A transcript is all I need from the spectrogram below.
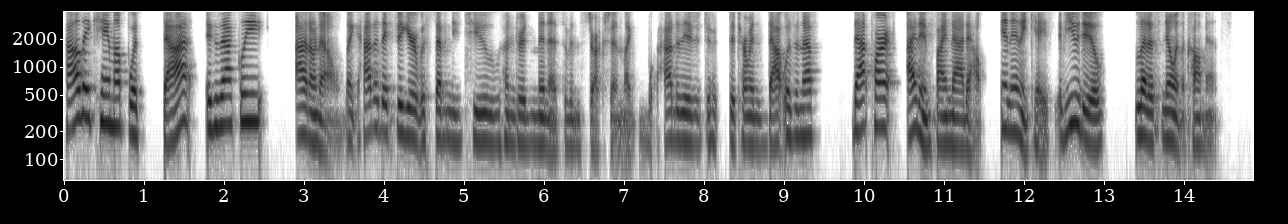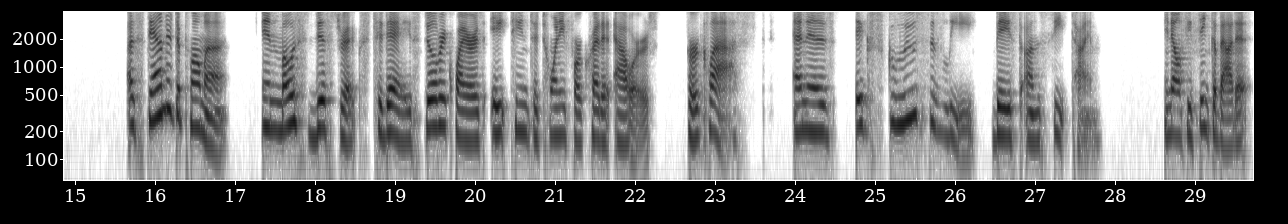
How they came up with that exactly, I don't know. Like, how did they figure it was 7,200 minutes of instruction? Like, how did they de- determine that was enough? That part, I didn't find that out. In any case, if you do, let us know in the comments. A standard diploma in most districts today still requires 18 to 24 credit hours per class and is exclusively based on seat time. You know, if you think about it,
